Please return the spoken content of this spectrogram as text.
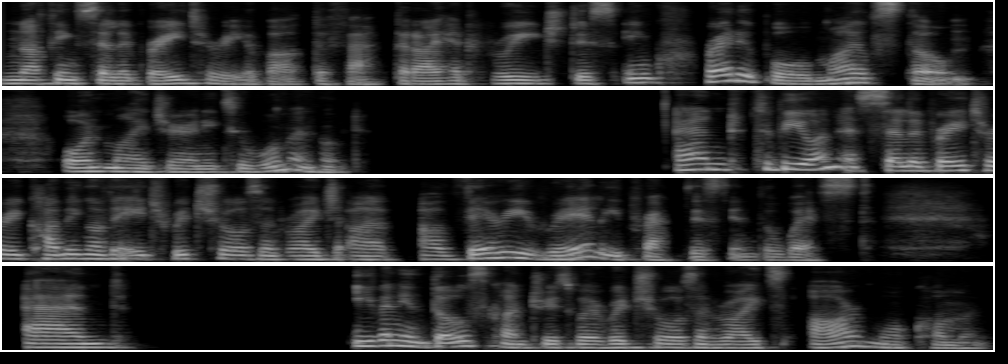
nothing celebratory about the fact that I had reached this incredible milestone on my journey to womanhood. And to be honest, celebratory coming of age rituals and rites are, are very rarely practiced in the West. And even in those countries where rituals and rites are more common,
